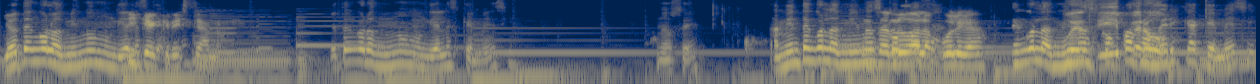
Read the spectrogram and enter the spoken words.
Yo tengo los mismos Y mundiales que que Cristiano. Yo tengo los mismos mundiales que Messi. No sé. También tengo las Un mismas saludo a copas. la pulga. Tengo las mismas Pues sí, copas pero- América que Messi.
